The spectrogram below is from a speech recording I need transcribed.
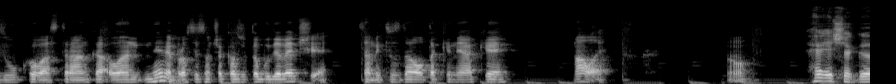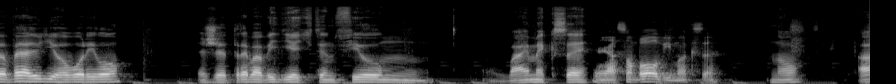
zvuková stránka, len neviem, proste som čakal, že to bude väčšie. Sa mi to zdalo také nejaké malé. No. Hej, však e, veľa ľudí hovorilo, že treba vidieť ten film v IMAXe. Ja som bol v IMAXe. No a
